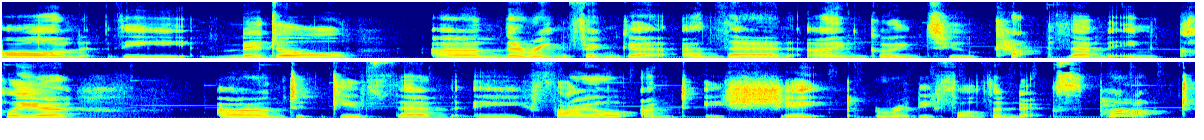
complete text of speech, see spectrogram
on the middle and the ring finger. And then I'm going to cap them in clear and give them a file and a shape ready for the next part.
